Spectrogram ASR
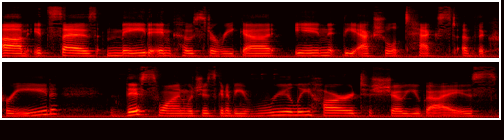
Um, it says made in Costa Rica in the actual text of the creed. This one, which is going to be really hard to show you guys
